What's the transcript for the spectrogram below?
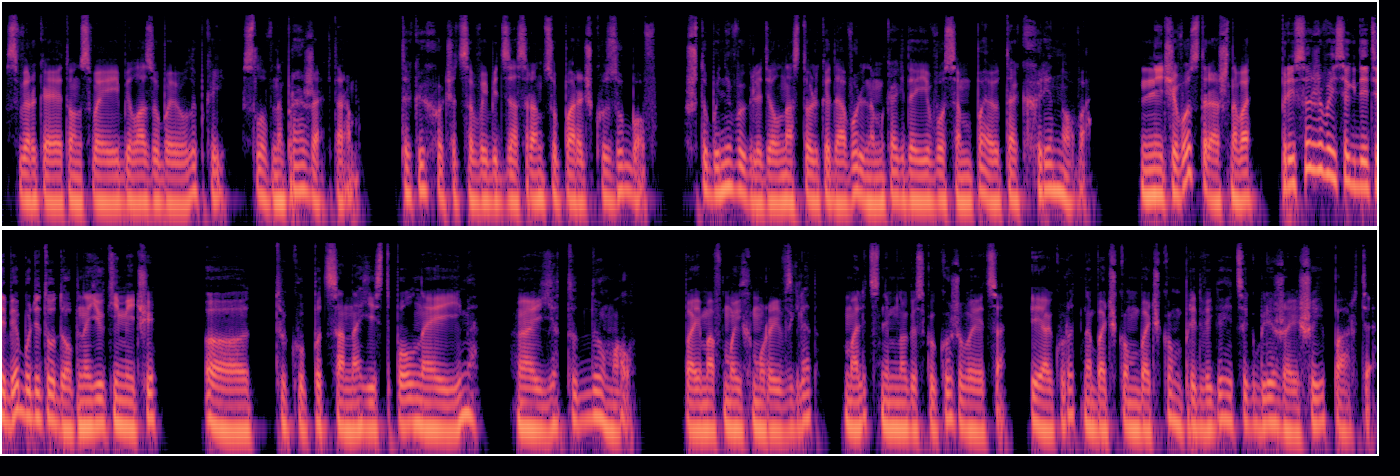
Сверкает он своей белозубой улыбкой, словно прожектором. Так и хочется выбить засранцу парочку зубов чтобы не выглядел настолько довольным, когда его сэмпаю так хреново. «Ничего страшного. Присаживайся, где тебе будет удобно, Юкимичи». «А, так у пацана есть полное имя? А я тут думал». Поймав мой хмурый взгляд, Малец немного скукоживается и аккуратно бочком-бочком придвигается к ближайшей парте,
